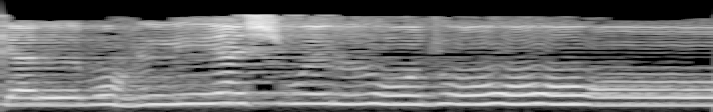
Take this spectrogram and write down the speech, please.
كالمهل يشوي الوجوه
